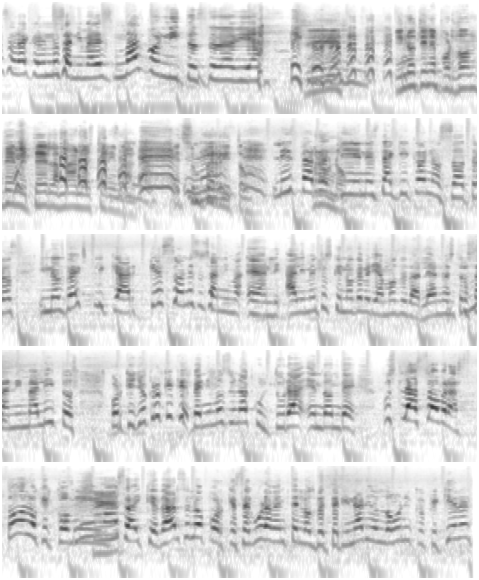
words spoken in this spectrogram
Vamos ahora con unos animales más bonitos todavía. Sí. Y no tiene por dónde meter la mano a este animal. Es un Liz- perrito. Liz. Parroquín está aquí con nosotros y nos va a explicar qué son esos eh, ali- alimentos que no deberíamos de darle a nuestros animalitos. Porque yo creo que, que venimos de una cultura en donde, pues las sobras, todo lo que comimos Sí. hay que dárselo porque seguramente los veterinarios lo único que quieren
